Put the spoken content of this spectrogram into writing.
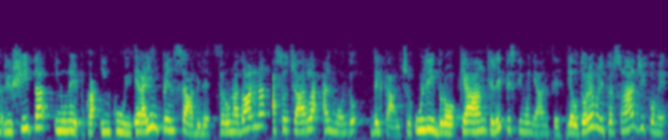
riuscita in un'epoca in cui era impensabile per una donna associarla al mondo del calcio. Un libro che ha anche le testimonianze di autorevoli personaggi come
